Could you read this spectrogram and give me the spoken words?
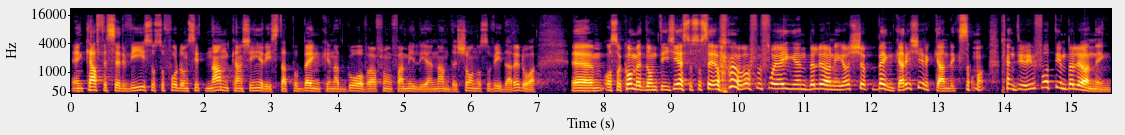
en kaffeservis och så får de sitt namn kanske inristat på bänken att gåva från familjen Andersson och så vidare då. Ehm, och så kommer de till Jesus och säger varför får jag ingen belöning? Jag har köpt bänkar i kyrkan liksom. Men du har ju fått din belöning.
